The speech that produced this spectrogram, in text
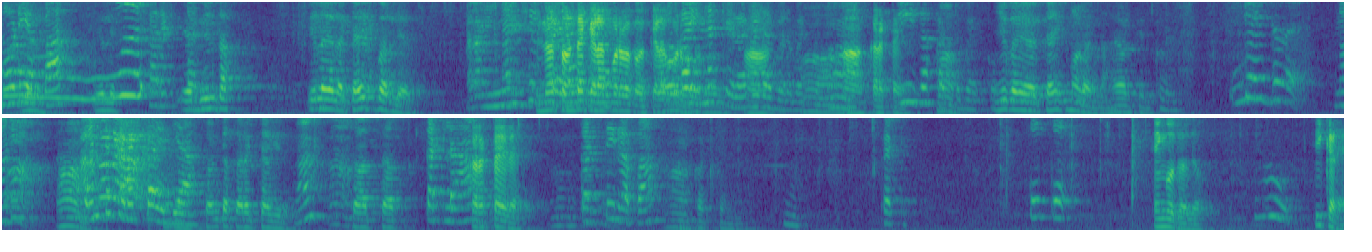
ನೋಡಿ ಅಪ್ಪ. ಎಲ್ಲಿ? ಕರೆಕ್ಟ್ ಎದ್ ನಿಂತ? ಇಲ್ಲ ಇಲ್ಲ ಕೈ ಬರಲಿ ಅದು. ಇನ್ನ ಇನ್ನೂ ಸೊಂಟ ಕೆಳಗೆ ಬರಬೇಕು ಕೆಳಗೆ ಬರಬೇಕು. ಇನ್ನ ಕೆಳಗೆ ಬರಬೇಕು. ಹಾಂ ಕರೆಕ್ಟಾಗಿ ಈಗ ಕಟ್ಟಬೇಕು ಈಗ ಕೈಗೆ ಮಾಡೋದ್ನ ಹೇಳ್ತೀನಿ. ನೋಡಿ. ಹಾ. ಸೊಂಟ ಕರೆಕ್ಟ್ ಇದೆಯಾ? ಸೊಂಟ ಕರೆಕ್ಟ್ ಆಗಿದೆ. ಹಾ? ಸಾಕು ಸಾಕು ಕಟ್ಲಾ? ಇದೆ ಕಟ್ತೀರಪ್ಪ? ಹಾ ಕಟ್ತೀನಿ. ಕಟ್ಟಿ. ಹೆಂಗೆ ಓದೋದು ಈ ಕಡೆ.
